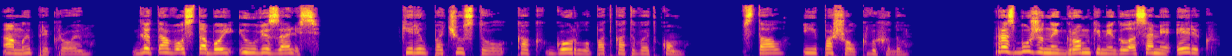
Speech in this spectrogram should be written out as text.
а мы прикроем». Для того с тобой и увязались. Кирилл почувствовал, как к горлу подкатывает ком. Встал и пошел к выходу. Разбуженный громкими голосами Эрик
